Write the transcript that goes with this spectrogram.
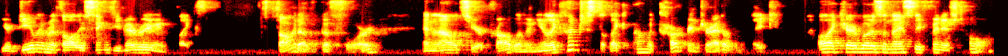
you're dealing with all these things you've never even like thought of before, and now it's your problem. And you're like, I'm just like I'm a carpenter. I don't like all I care about is a nicely finished home.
